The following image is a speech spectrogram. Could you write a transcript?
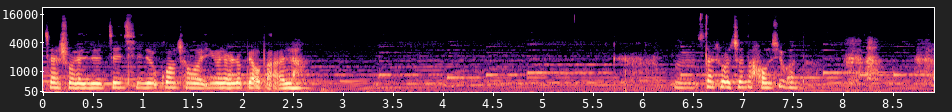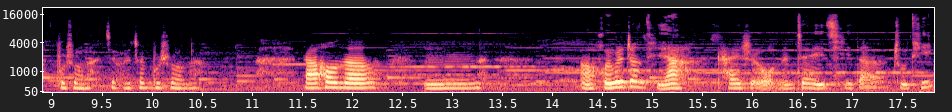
再说一句，这期就光成我一个人的表白了。嗯，但是我真的好喜欢他。不说了，这回真不说了。然后呢，嗯，啊，回归正题啊，开始我们这一期的主题。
